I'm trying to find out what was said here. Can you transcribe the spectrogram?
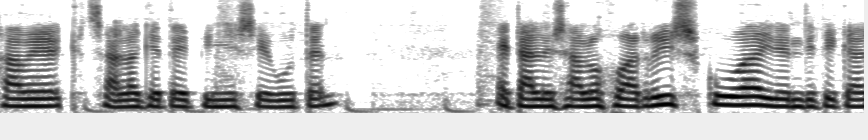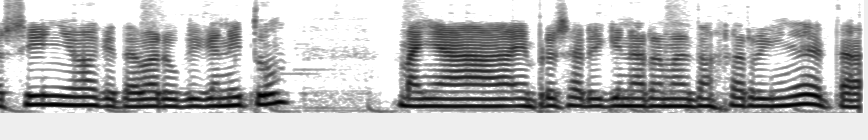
jabek salaketa ipini ziguten. Eta lesalojo arriskua, identifikazioak eta baruki genitu, baina enpresarekin harremanetan jarri ginen eta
